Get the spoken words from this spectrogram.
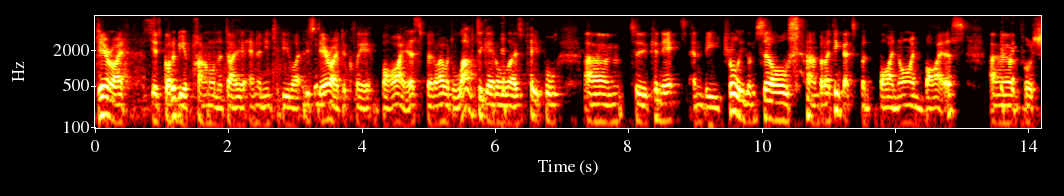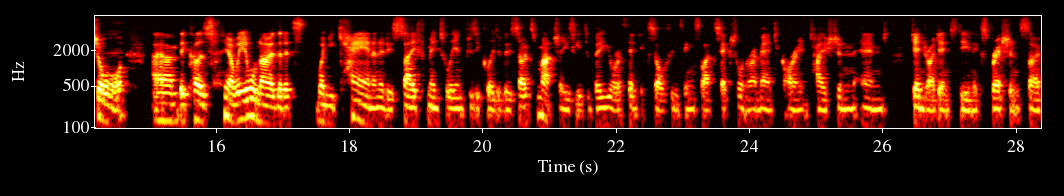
dare I there's got to be a pun on a day and an interview like this. Dare I declare bias? But I would love to get all those people um, to connect and be truly themselves. Um, but I think that's by nine bias um, for sure. Um, because you know we all know that it's when you can and it is safe mentally and physically to do so, it's much easier to be your authentic self in things like sexual and romantic orientation and gender identity and expression. So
